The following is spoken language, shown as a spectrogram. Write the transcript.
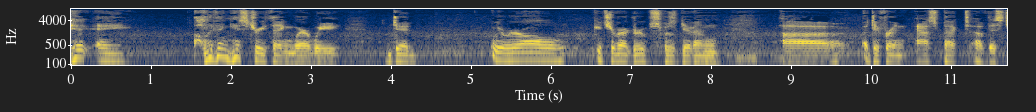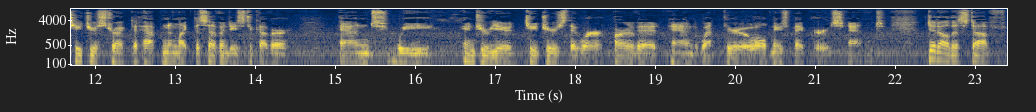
a a a living history thing where we did. We were all each of our groups was given uh, a different aspect of this teacher strike that happened in like the 70s to cover. And we interviewed teachers that were part of it and went through old newspapers and did all this stuff.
